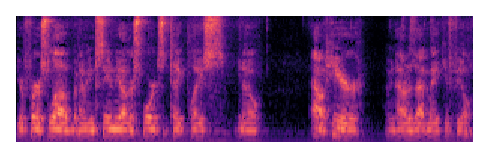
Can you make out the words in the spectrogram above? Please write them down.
your first love, but I mean, seeing the other sports that take place, you know, out here, I mean, how does that make you feel?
